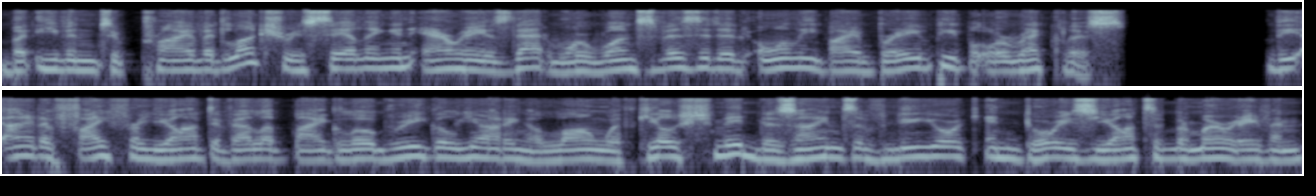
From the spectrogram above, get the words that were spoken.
but even to private luxury sailing in areas that were once visited only by brave people or reckless. The Ida Pfeiffer yacht developed by Globe Regal Yachting along with Gill Schmid Designs of New York and Dory's Yachts of Bremerhaven,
